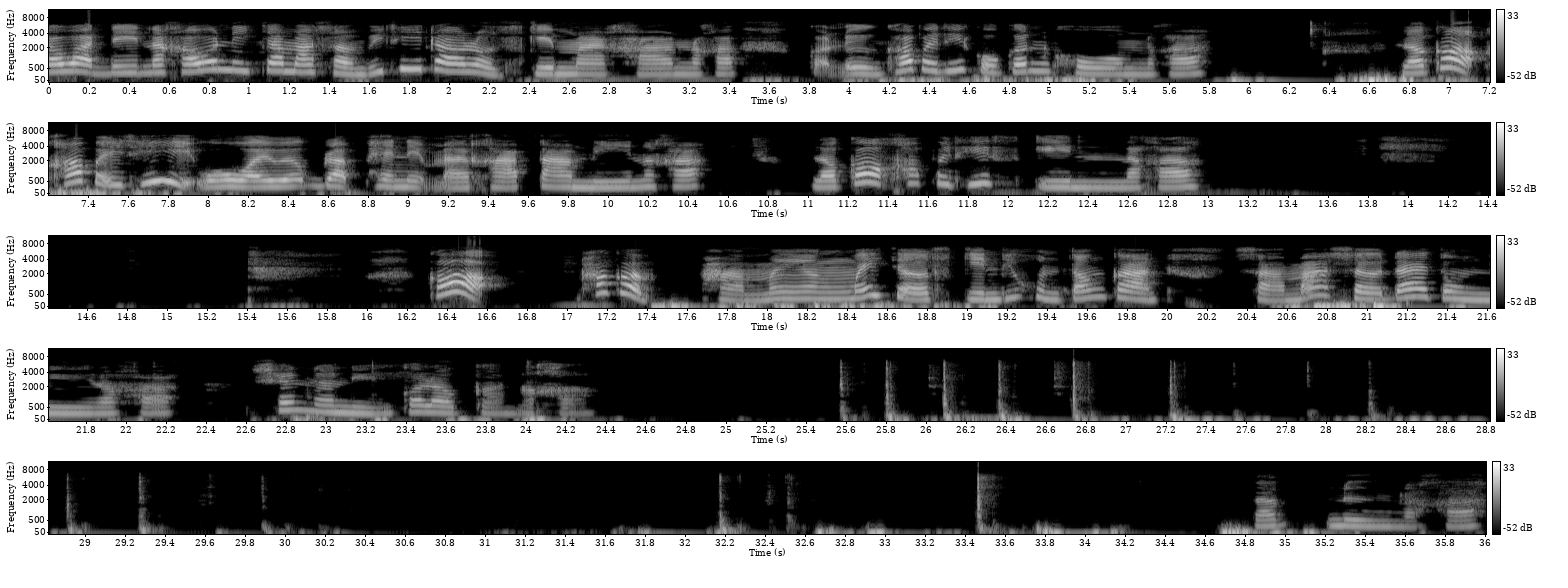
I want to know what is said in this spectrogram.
สวัสดีนะคะ วันนี้จะมาสอนวิธีดาวน์โหลดสกิน Minecraft นะคะ ก่อนอื่นเข้าไปที่ Google Chrome นะคะ แล้วก็เข้าไปที่ www.planetminecraft ตามนี้นะคะ แล้วก็เข้าไปที่สกินนะคะ ก็ถ้าเกิดหามายังไม่เจอสกินที่คุณต้องการ สามารถเซิร์ชได้ตรงนี้นะคะ เช่นอันนี้ก็แล้วกันนะคะ ป๊บหนึ่งนะคะ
